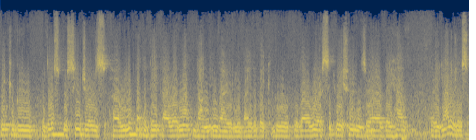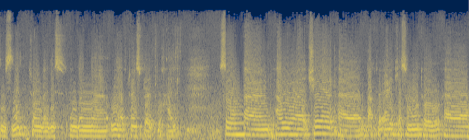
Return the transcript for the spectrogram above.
BIC group, those procedures, uh, we looked at the data, were not done invariably by the BIC group. There were situations where they have a radiologist who's not trained by this, and then uh, we have transferred to Highland. So uh, our chair, uh, Dr. Eric Yasumoto, uh,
